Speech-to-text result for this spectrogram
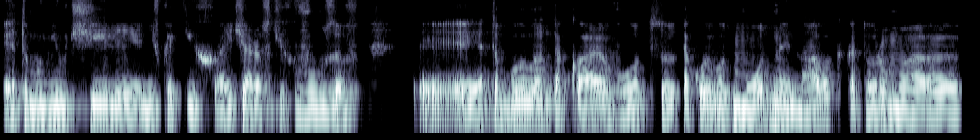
Этому не учили ни в каких hr вузов. Э, это было такая вот, такой вот модный навык, которым э,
